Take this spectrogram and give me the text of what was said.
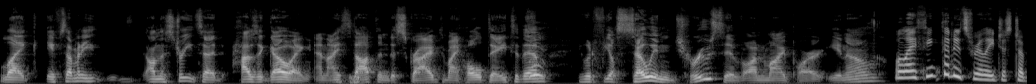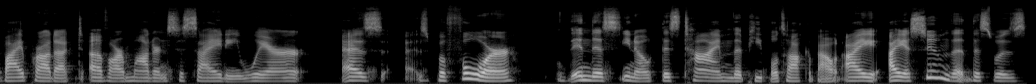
like if somebody on the street said how's it going? and i stopped and described my whole day to them it would feel so intrusive on my part you know? Well, I think that it's really just a byproduct of our modern society where as as before in this, you know, this time that people talk about, I I assume that this was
